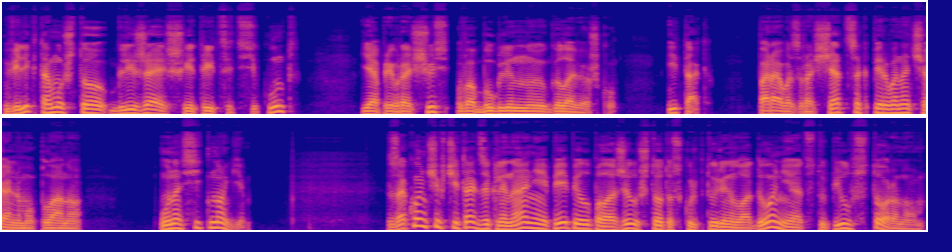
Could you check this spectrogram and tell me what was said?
вели к тому, что ближайшие 30 секунд я превращусь в обугленную головешку. Итак, пора возвращаться к первоначальному плану. Уносить ноги. Закончив читать заклинание, Пепел положил что-то скульптуре на ладони и отступил в сторону.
